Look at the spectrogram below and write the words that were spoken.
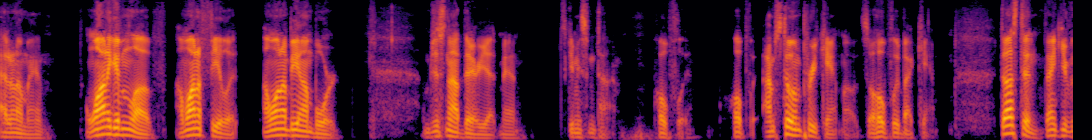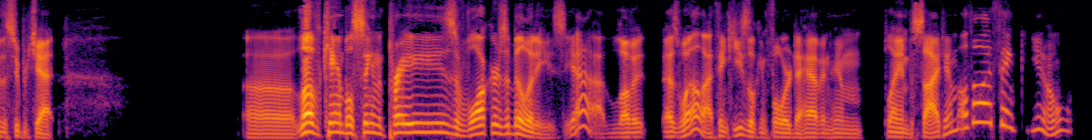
I don't know, man. I want to give them love. I want to feel it. I want to be on board. I'm just not there yet, man. Just give me some time. Hopefully. Hopefully. I'm still in pre camp mode. So hopefully by camp. Dustin, thank you for the super chat. Uh, love Campbell singing the praise of Walker's abilities. Yeah, I love it as well. I think he's looking forward to having him playing beside him. Although I think, you know,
